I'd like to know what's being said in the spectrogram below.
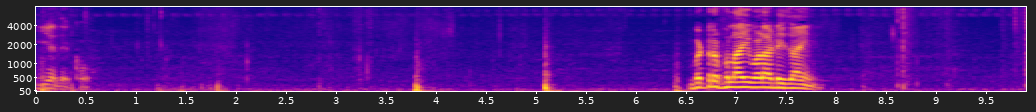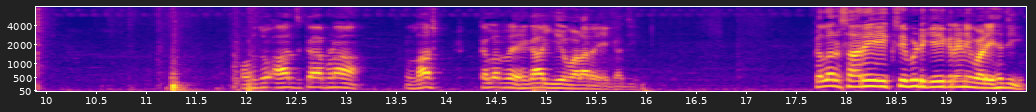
ये देखो। बटरफ्लाई वाला डिज़ाइन। जो आज का अपना लास्ट कलर रहेगा, ये वाला रहेगा जी। कलर सारे एक से बढ़ के एक रहने वाले हैं जी।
